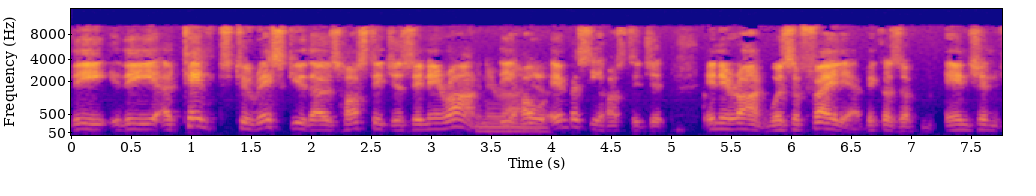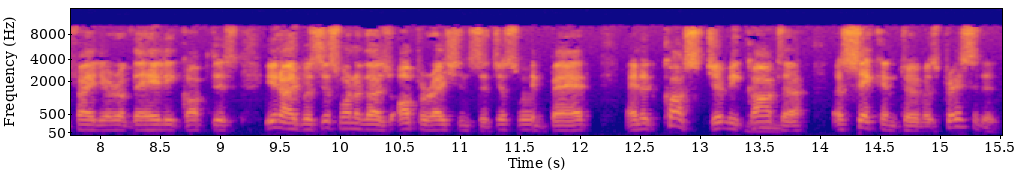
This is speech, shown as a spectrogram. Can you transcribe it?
the the attempt to rescue those hostages in Iran, in Iran the whole yeah. embassy hostages in Iran was a failure because of engine failure of the helicopters. You know, it was just one of those operations that just went bad, and it cost Jimmy mm. Carter mm. a second term as president.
